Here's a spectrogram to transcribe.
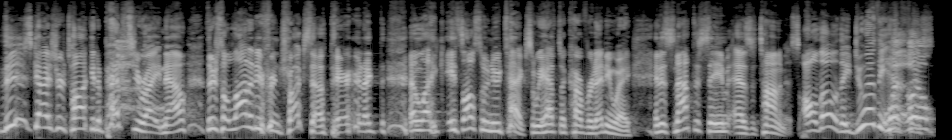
these guys are talking to Pepsi right now. There's a lot of different trucks out there. And, I, and like, it's also new tech. So we have to cover it anyway. And it's not the same as autonomous. Although they do have the well, FSD. Well,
